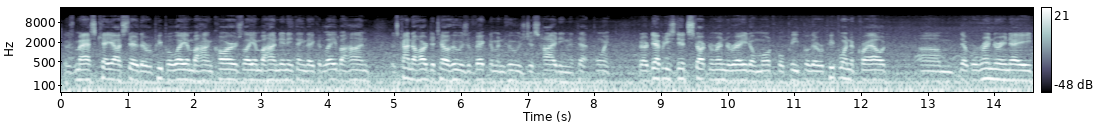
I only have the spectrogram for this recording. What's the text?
There was mass chaos there. There were people laying behind cars, laying behind anything they could lay behind. It was kind of hard to tell who was a victim and who was just hiding at that point. But our deputies did start to render aid on multiple people. There were people in the crowd um, that were rendering aid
